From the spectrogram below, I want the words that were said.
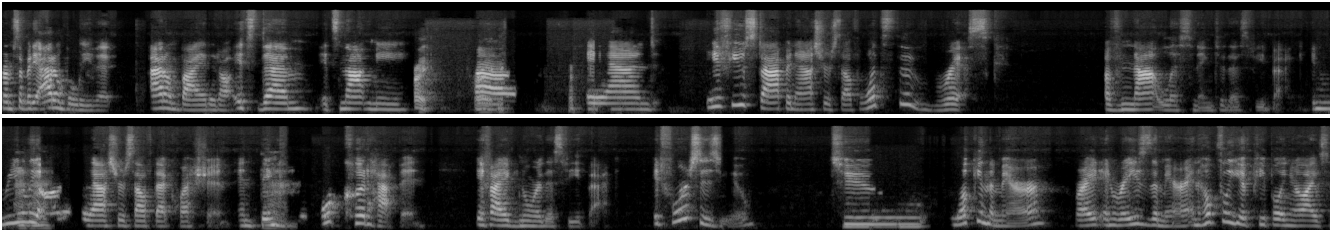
from somebody. I don't believe it. I don't buy it at all. It's them. It's not me. Right, right. Uh, and if you stop and ask yourself what's the risk of not listening to this feedback and really mm-hmm. honestly ask yourself that question and think mm. what could happen if i ignore this feedback it forces you to look in the mirror, right? And raise the mirror. And hopefully you have people in your lives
